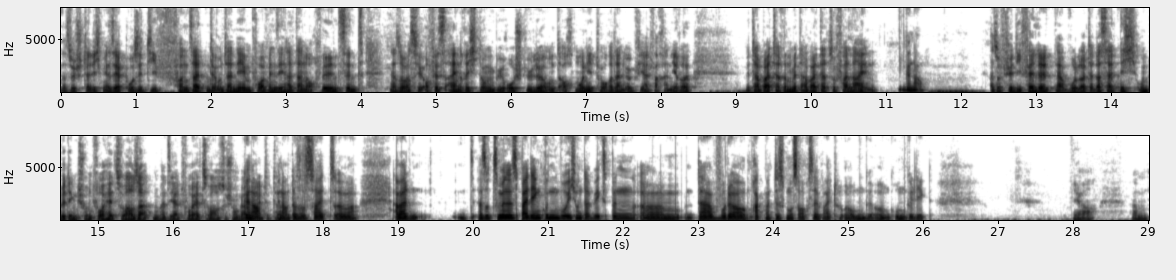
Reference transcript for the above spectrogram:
also stelle ich mir sehr positiv von Seiten der Unternehmen vor, wenn sie halt dann auch willens sind, na, sowas wie Office-Einrichtungen, Bürostühle und auch Monitore dann irgendwie einfach an ihre Mitarbeiterinnen und Mitarbeiter zu verleihen. Genau. Also für die Fälle, wo Leute das halt nicht unbedingt schon vorher zu Hause hatten, weil sie halt vorher zu Hause schon genau, gearbeitet genau, haben. Genau, das ist halt, äh, aber also zumindest bei den Kunden, wo ich unterwegs bin, ähm, da wurde Pragmatismus auch sehr weit umge umgelegt. Ja, ähm,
